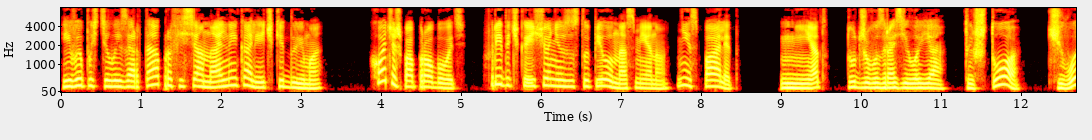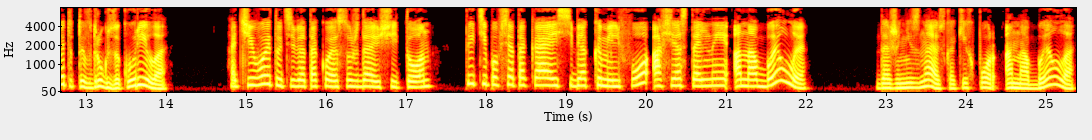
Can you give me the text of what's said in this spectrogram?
И выпустила изо рта профессиональные колечки дыма. «Хочешь попробовать? Фридочка еще не заступила на смену, не спалит». «Нет», — тут же возразила я. «Ты что? Чего это ты вдруг закурила?» «А чего это у тебя такой осуждающий тон?» Ты типа вся такая из себя камильфо, а все остальные Аннабеллы? Даже не знаю, с каких пор Аннабелла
